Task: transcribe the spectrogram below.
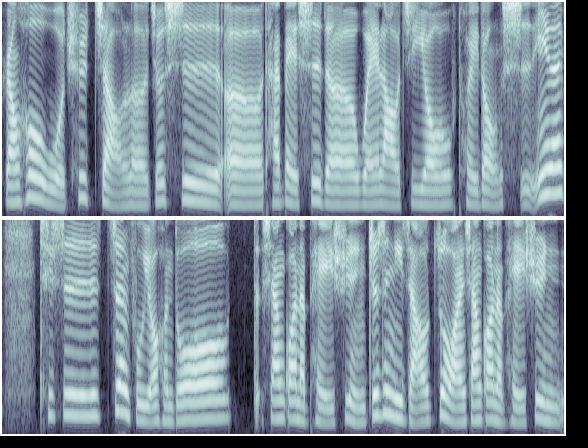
然后我去找了，就是呃台北市的危老绩优推动师，因为其实政府有很多的相关的培训，就是你只要做完相关的培训。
